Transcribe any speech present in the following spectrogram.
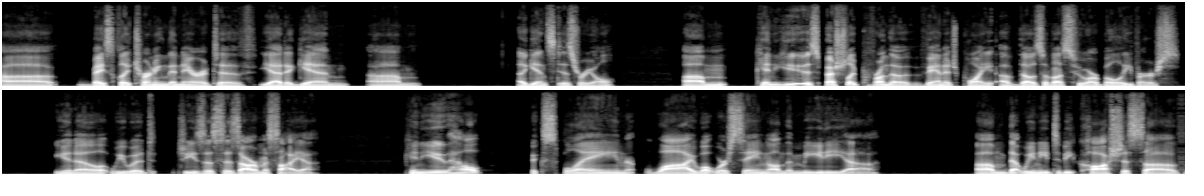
uh, basically turning the narrative yet again um, against Israel. Um, can you, especially from the vantage point of those of us who are believers, you know, we would, Jesus is our Messiah. Can you help explain why what we're seeing on the media um, that we need to be cautious of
